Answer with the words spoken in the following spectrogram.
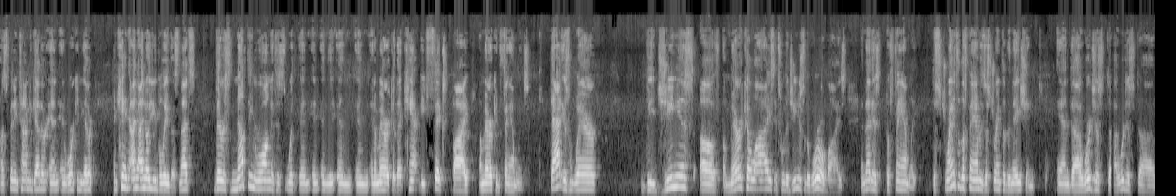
uh, spending time together and, and working together. And Ken, I, I know you believe this, and that's there is nothing wrong with this with in in in, the, in, in, in America that can't be fixed by American families. That is where the genius of America lies. It's where the genius of the world lies, and that is the family. The strength of the family is the strength of the nation, and uh, we're just uh, we're just uh,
